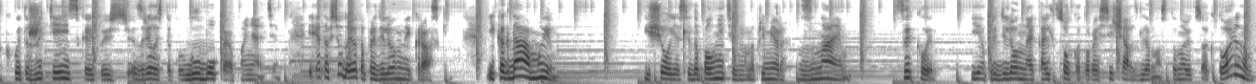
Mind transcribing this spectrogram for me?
какой-то житейской, то есть зрелость такое глубокое понятие. И это все дает определенные краски. И когда мы еще, если дополнительно, например, знаем циклы и определенное кольцо, которое сейчас для нас становится актуальным,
